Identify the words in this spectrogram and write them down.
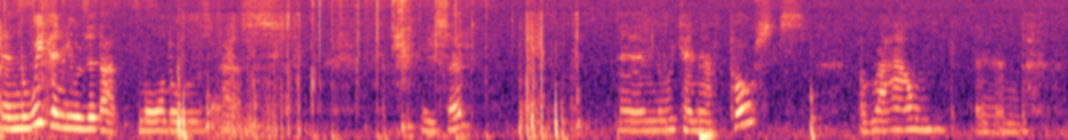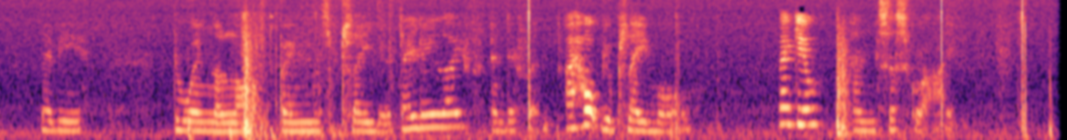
And we can use it at models as we said. And we can have posts around and maybe doing a lot of things, play their daily life and different. I hope you play more. Thank you and subscribe.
